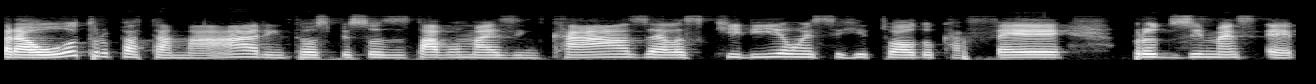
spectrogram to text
para outro patamar, então as pessoas estavam mais em casa, elas queriam esse ritual do café, produzir mais, é,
